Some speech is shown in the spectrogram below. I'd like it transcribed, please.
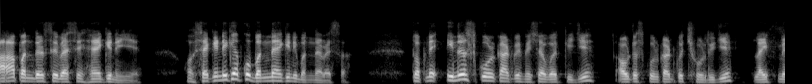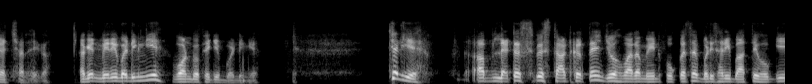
आप अंदर से वैसे हैं कि नहीं है? और सेकंड है कि आपको बनना है कि नहीं बनना है वैसा? तो अपने इनर स्कोर कार्ड पे हमेशा वर्क कीजिए आउटर स्कोर कार्ड को छोड़ दीजिए लाइफ में अच्छा रहेगा। अगेन मेरी वर्डिंग नहीं है वॉन बफे की वर्डिंग है। चलिए, अब लेटर्स पे स्टार्ट करते हैं, जो हमारा मेन फोकस है। बड़ी सारी बातें होगी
